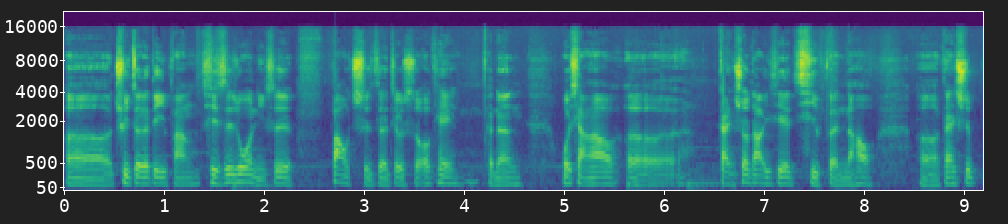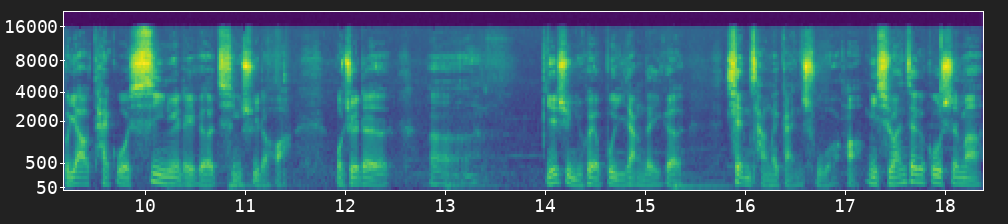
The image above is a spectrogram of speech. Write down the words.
呃，去这个地方，其实如果你是保持着就是 OK，可能我想要呃感受到一些气氛，然后呃，但是不要太过戏谑的一个情绪的话，我觉得呃，也许你会有不一样的一个。现场的感触哦，哈，你喜欢这个故事吗？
